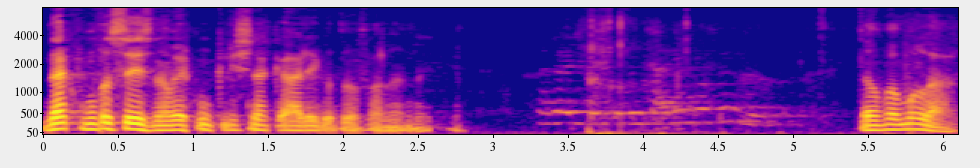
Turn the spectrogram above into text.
Não é com vocês não, é com Krishna Kari que eu estou falando aqui. Então vamos lá.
